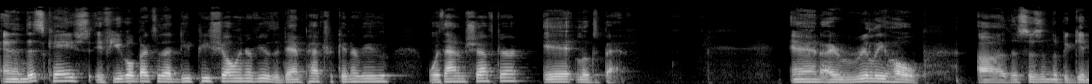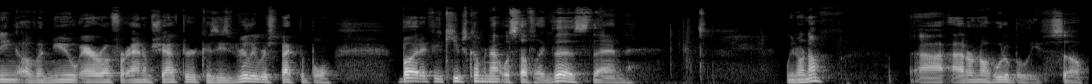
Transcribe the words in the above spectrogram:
And in this case, if you go back to that DP show interview, the Dan Patrick interview with Adam Schefter, it looks bad. And I really hope uh, this isn't the beginning of a new era for Adam Schefter because he's really respectable. But if he keeps coming out with stuff like this, then we don't know. Uh, I don't know who to believe. So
